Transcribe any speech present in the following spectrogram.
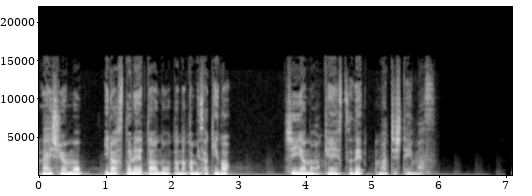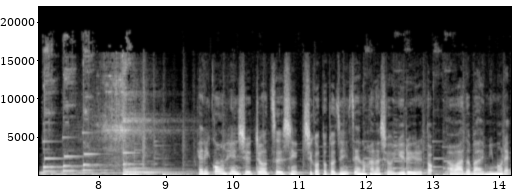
来週もイラストレーターの田中美咲が深夜の保健室でお待ちしていますキャリコン編集長通信仕事と人生の話をゆるゆるとパワードバイミモレ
